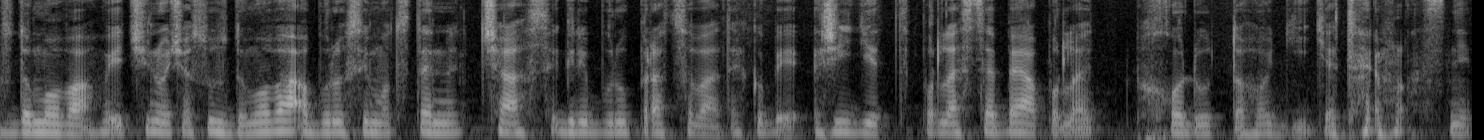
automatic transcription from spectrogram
z domova, většinu času z domova a budu si moct ten čas, kdy budu pracovat, jakoby řídit podle sebe a podle chodu toho dítěte vlastně.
